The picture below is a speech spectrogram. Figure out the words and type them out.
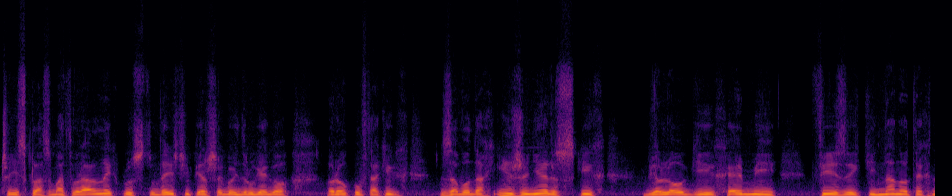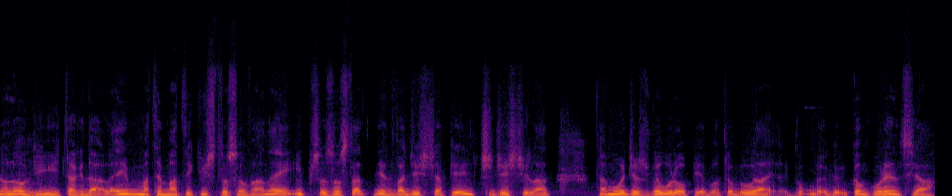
czyli z klas maturalnych, plus studenci pierwszego i drugiego roku w takich zawodach inżynierskich, biologii, chemii, fizyki, nanotechnologii i tak dalej, matematyki stosowanej i przez ostatnie 25-30 lat ta młodzież w Europie, bo to była konkurencja,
